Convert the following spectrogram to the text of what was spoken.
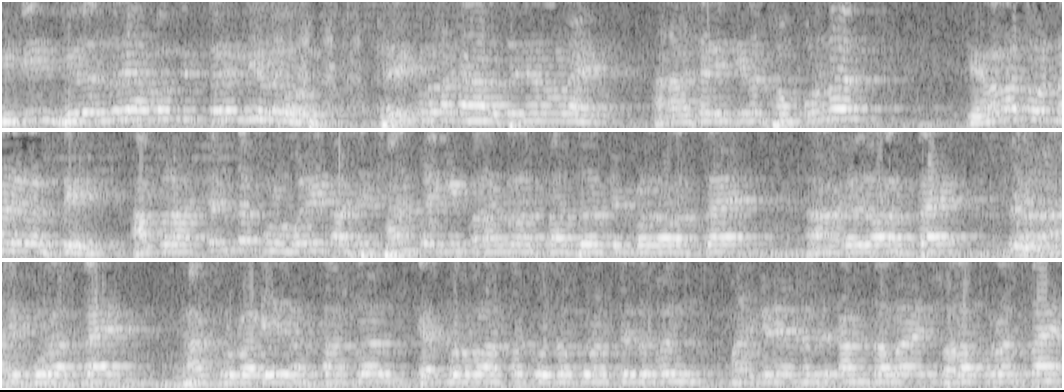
स्थिती फिरत जरी आपण तिथपर्यंत गेलो. तरी कुणाला काय अडचण येणार नाही. आणि अशा रीतीनं संपूर्ण शहराला जोडणारे रस्ते आपण अत्यंत कुळमळीत असे छान पैकी परांडा रस्ता असेल पिंपळगाव रस्ता आहे आगळगाव रस्ता आहे हरिपूर रस्ता आहे ठाकूरवाडी रस्ता असेल त्याचबरोबर आता तुळजापूर रस्त्याचं पण मार्केट येण्याचं काम चालू आहे सोलापूर रस्ता आहे.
